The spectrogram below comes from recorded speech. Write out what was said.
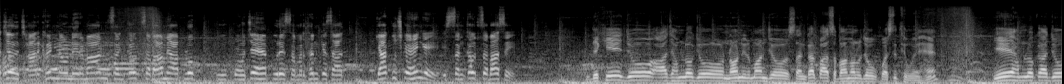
झारखंड नवनिर्माण संकल्प सभा में आप लोग पहुँचे हैं पूरे समर्थन के साथ। क्या कुछ कहेंगे इस संकल्प सभा से? देखिए जो आज हम लोग जो नवनिर्माण जो संकल्प सभा में हम लोग जो उपस्थित हुए हैं ये हम लोग का जो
